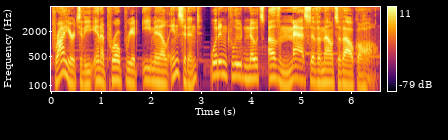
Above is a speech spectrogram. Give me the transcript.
prior to the inappropriate email incident would include notes of massive amounts of alcohol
